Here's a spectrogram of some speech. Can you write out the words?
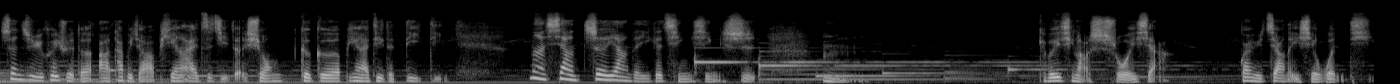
甚至于会觉得啊，她比较偏爱自己的兄哥哥，偏爱自己的弟弟。那像这样的一个情形是，嗯，可不可以请老师说一下关于这样的一些问题？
